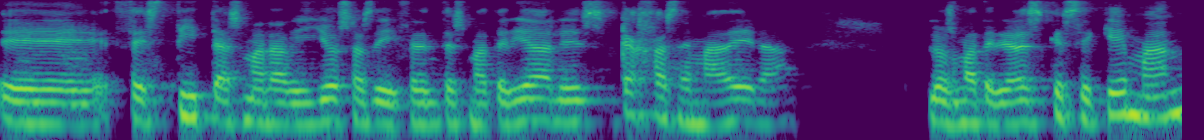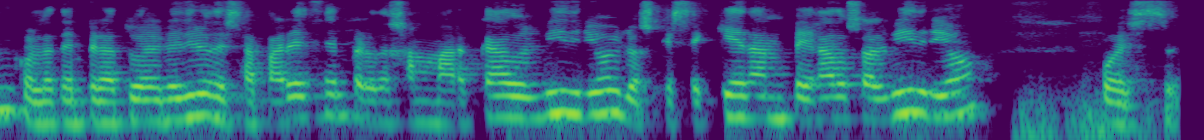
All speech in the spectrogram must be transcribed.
eh, cestitas maravillosas de diferentes materiales, cajas de madera. Los materiales que se queman con la temperatura del vidrio desaparecen, pero dejan marcado el vidrio y los que se quedan pegados al vidrio, pues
